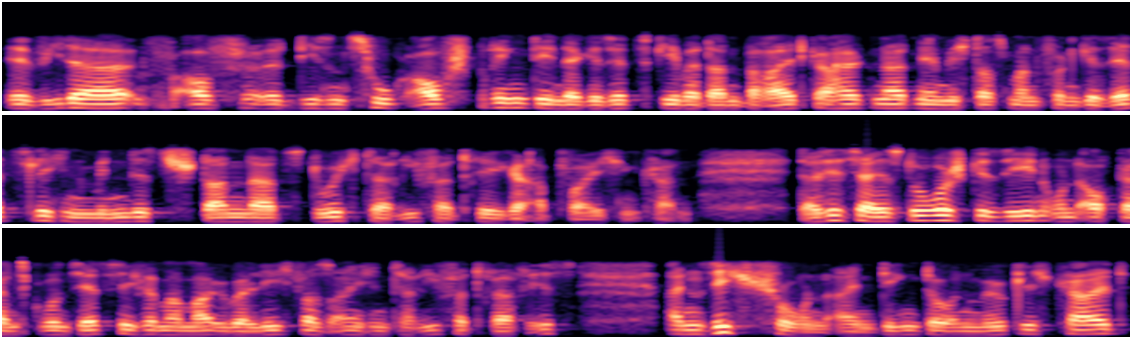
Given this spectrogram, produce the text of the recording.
äh, wieder auf äh, diesen Zug aufspringt, den der Gesetzgeber dann bereitgehalten hat, nämlich dass man von gesetzlichen Mindeststandards durch Tarifverträge abweichen kann. Das ist ja historisch gesehen und auch ganz grundsätzlich, wenn man mal überlegt, was eigentlich ein Tarifvertrag ist, an sich schon ein Ding der Unmöglichkeit.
